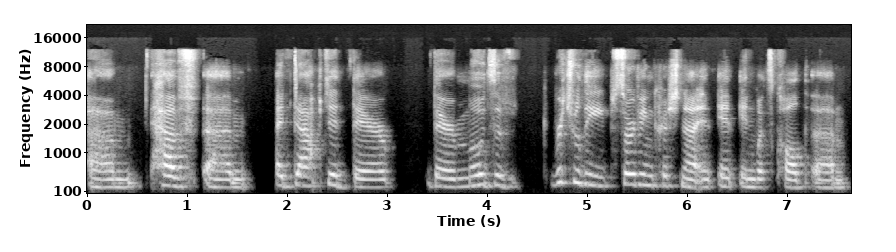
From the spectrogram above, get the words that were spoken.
um, have um, adapted their their modes of ritually serving Krishna in, in, in what's called um,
